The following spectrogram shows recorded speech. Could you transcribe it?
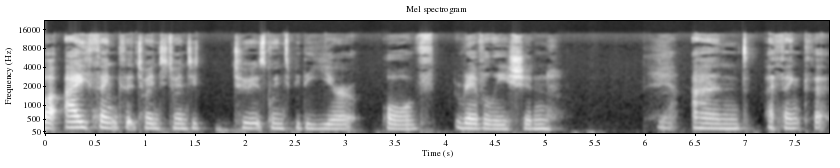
But I think that 2022 is going to be the year of revelation. Yeah. And I think that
